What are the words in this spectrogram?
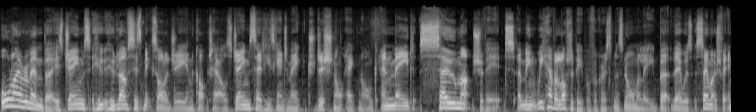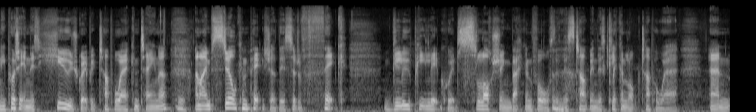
All I remember is James, who, who loves his mixology and cocktails. James said he's going to make traditional eggnog and made so much of it. I mean, we have a lot of people for Christmas normally, but there was so much of it, and he put it in this huge, great big Tupperware container. And I still can picture this sort of thick, gloopy liquid sloshing back and forth in this tub in this click and lock Tupperware, and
